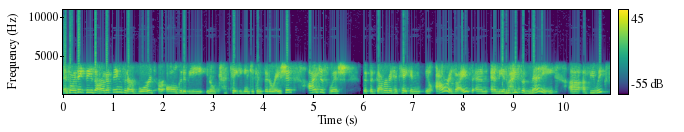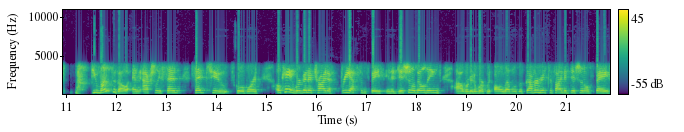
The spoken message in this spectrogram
And so I think these are the things that our boards are all going to be, you know, t- taking into consideration. I just wish that the government had taken, you know, our advice and, and the advice of many uh, a few weeks, a few months ago, and actually sent said to school boards, okay, we're going to try to free up some space in additional buildings. Uh, we're going to work with all levels of government to find additional space.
